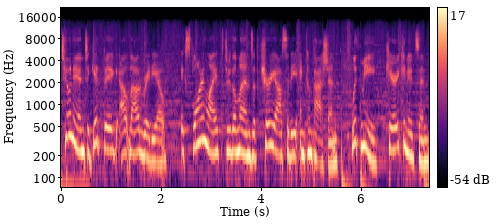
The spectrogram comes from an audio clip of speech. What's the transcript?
Tune in to Get Big Out Loud Radio, exploring life through the lens of curiosity and compassion, with me, Carrie Knudsen,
